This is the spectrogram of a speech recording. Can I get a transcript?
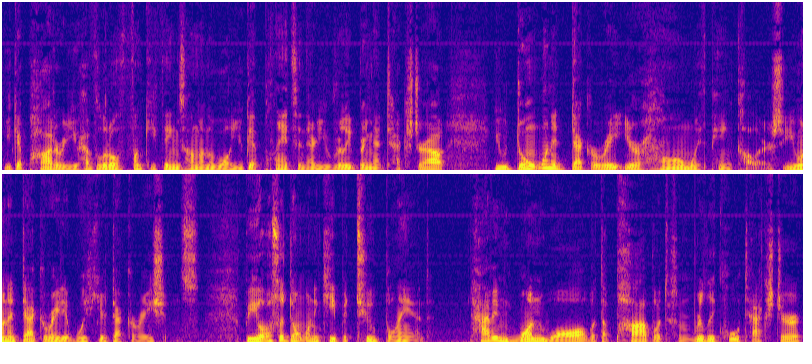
You get pottery, you have little funky things hung on the wall, you get plants in there, you really bring that texture out. You don't want to decorate your home with paint colors. You want to decorate it with your decorations. But you also don't want to keep it too bland. Having one wall with a pop with some really cool texture,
